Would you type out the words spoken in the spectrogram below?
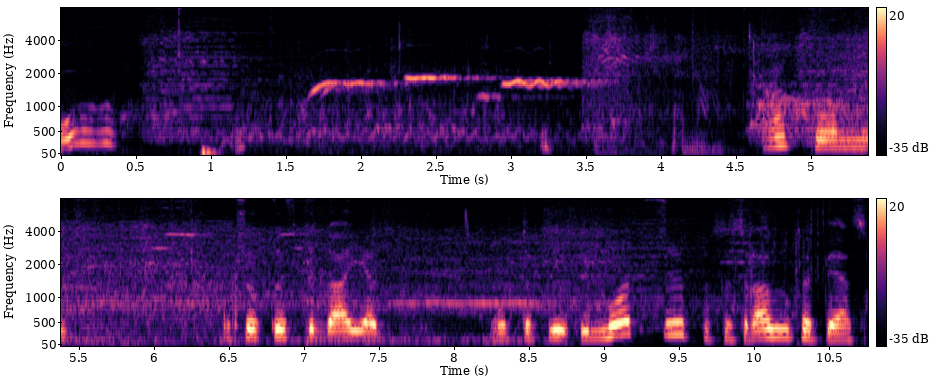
О. А помніть. Якщо хтось кидає от такі емоції, то це сразу капець.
